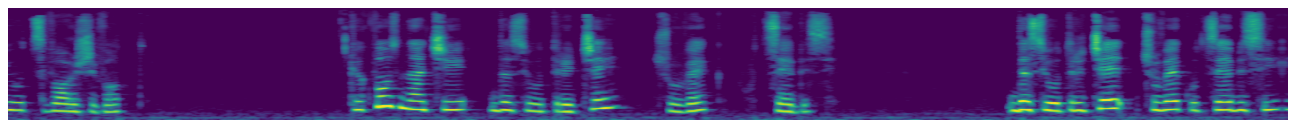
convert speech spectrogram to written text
и от своя живот. Какво значи да се отрече човек от себе си? Да се отрече човек от себе си,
